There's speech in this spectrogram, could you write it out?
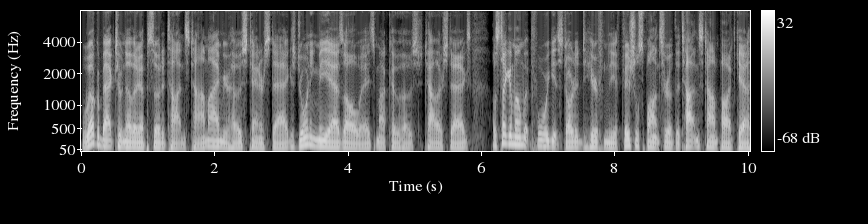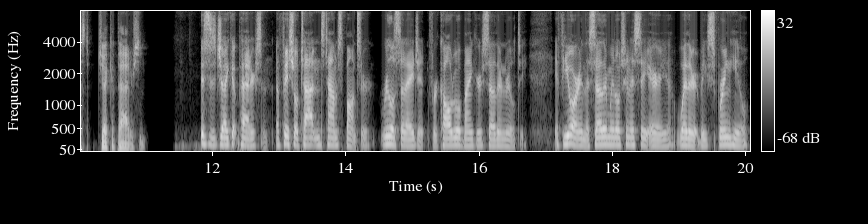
Welcome back to another episode of Titans Time. I'm your host, Tanner Staggs. Joining me, as always, my co host, Tyler Staggs. Let's take a moment before we get started to hear from the official sponsor of the Titans Time podcast, Jacob Patterson. This is Jacob Patterson, official Titans Time sponsor, real estate agent for Coldwell Banker Southern Realty. If you are in the southern middle Tennessee area, whether it be Spring Hill,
